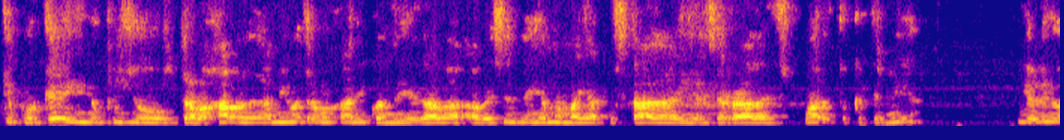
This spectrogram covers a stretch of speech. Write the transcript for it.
que por qué, y yo pues yo trabajaba, me iba a trabajar y cuando llegaba a veces veía a mamá ya acostada y encerrada en su cuarto que tenía. Y yo le digo,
